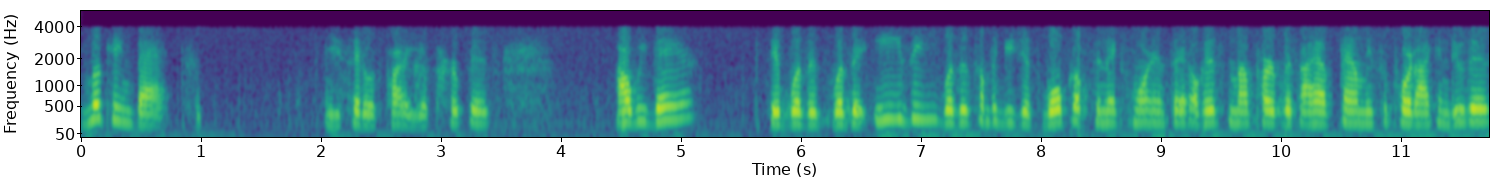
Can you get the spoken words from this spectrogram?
looking back, you said it was part of your purpose. Are we there? It was it was it easy? Was it something you just woke up the next morning and said, "Okay, this is my purpose. I have family support. I can do this."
